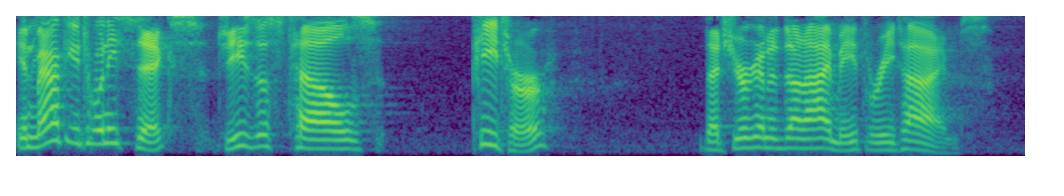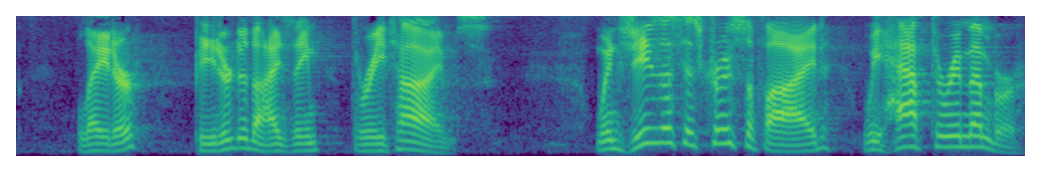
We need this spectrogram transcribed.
In Matthew 26, Jesus tells Peter that you're going to deny me three times. Later, Peter denies him three times. When Jesus is crucified, we have to remember,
